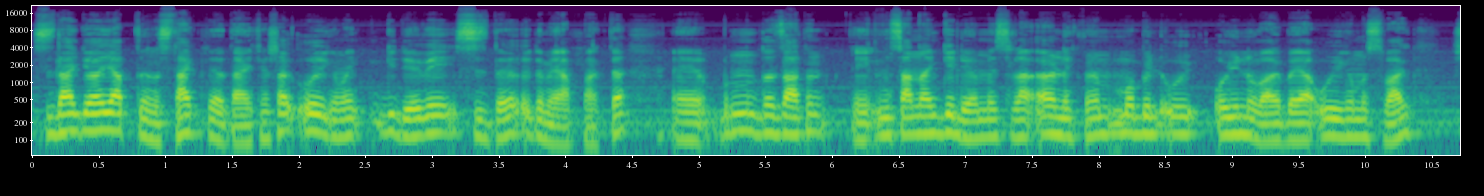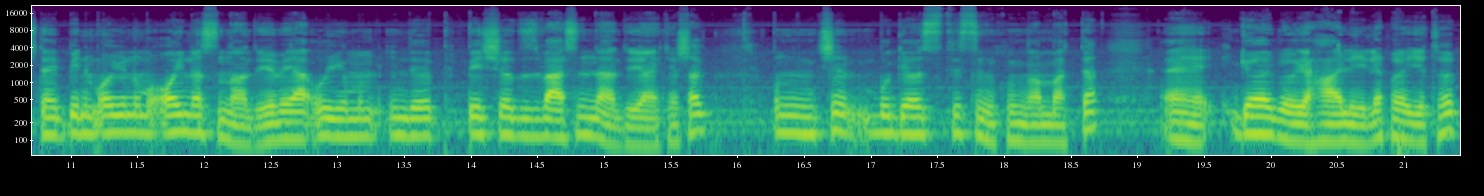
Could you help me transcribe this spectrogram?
Sizler görev yaptığınız takdirde arkadaşlar uygulama gidiyor ve sizlere ödeme yapmakta. E, bunun da zaten e, insanlar geliyor mesela örnek veriyorum mobil uy- oyunu var veya uygulaması var. İşte benim oyunumu oynasınlar diyor veya uygulamamı indirip 5 yıldız versinler diyor arkadaşlar. Bunun için bu görev sitesini kullanmakta. E, görev görevi haliyle para yatırıp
